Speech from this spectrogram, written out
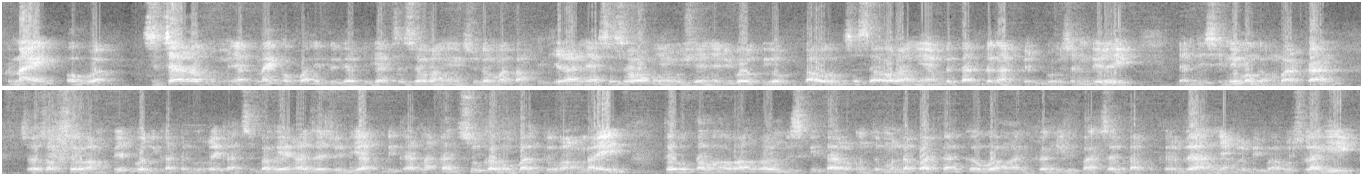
kenaik oban secara umumnya kenaik oban itu diartikan seseorang yang sudah matang pikirannya seseorang yang usianya di bawah 30 tahun seseorang yang dekat dengan Virgo sendiri. Dan di sini menggambarkan Sosok seorang Virgo dikategorikan sebagai raja zodiak dikarenakan suka membantu orang lain, terutama orang-orang di sekitar untuk mendapatkan keuangan kehidupan serta pekerjaan yang lebih bagus lagi.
